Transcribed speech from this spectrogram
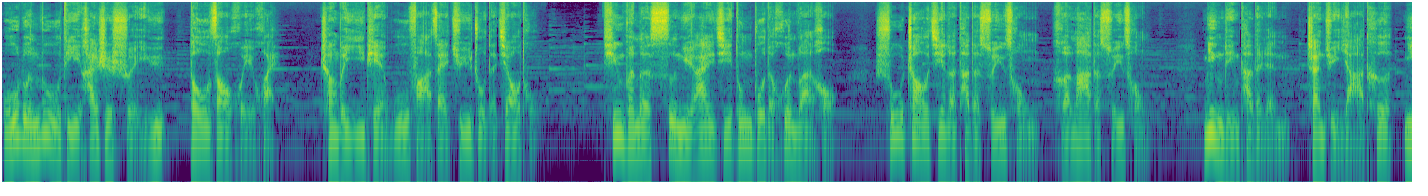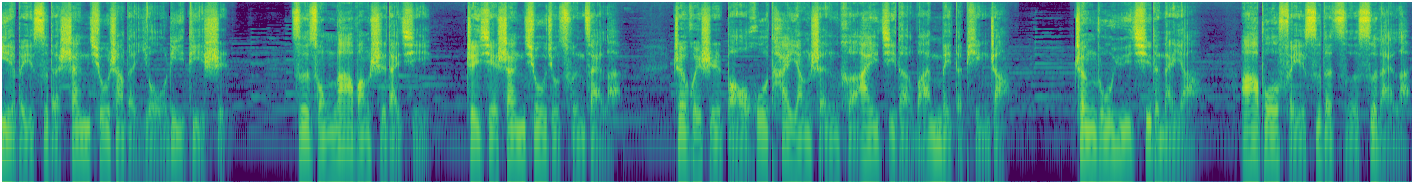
无论陆地还是水域，都遭毁坏，成为一片无法再居住的焦土。听闻了肆虐埃及东部的混乱后，叔召集了他的随从和拉的随从，命令他的人占据亚特涅贝斯的山丘上的有利地势。自从拉王时代起。这些山丘就存在了，这会是保护太阳神和埃及的完美的屏障。正如预期的那样，阿波菲斯的子嗣来了，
